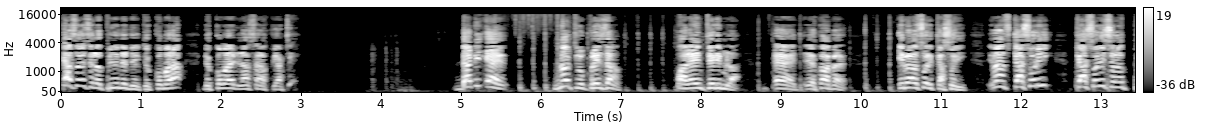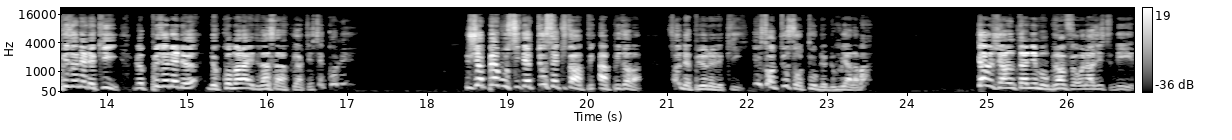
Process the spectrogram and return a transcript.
Kassori, c'est le prisonnier de, de de Komara de l'ancien Kouyaté. Dadi, notre président, par intérim là, eh comment Ibrahim Sori Kassori. Ibrahim Kassori, Kassori, c'est le prisonnier de qui? Le prisonnier de, de Komara et de l'ancien Kouyaté. C'est connu. Je peux vous citer tous ceux qui sont en, prison là. sont des prisonniers de qui? Ils sont tous autour de Doumbia là-bas. Quand j'ai entendu mon grand frère Onazis dire,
